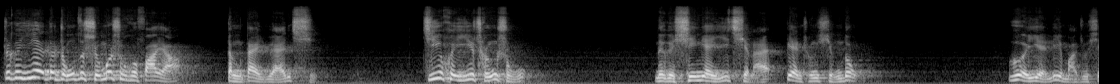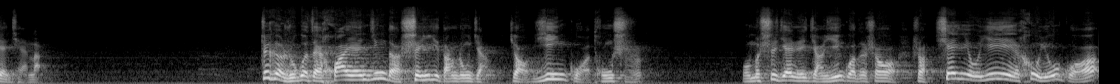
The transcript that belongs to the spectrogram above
这个叶的种子什么时候发芽？等待缘起，机会一成熟，那个心念一起来，变成行动，恶业立马就现前了。这个如果在《华严经》的深意当中讲，叫因果同时。我们世间人讲因果的时候，说先有因，后有果。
